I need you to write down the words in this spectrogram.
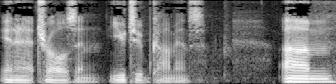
internet trolls and YouTube comments. Um,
